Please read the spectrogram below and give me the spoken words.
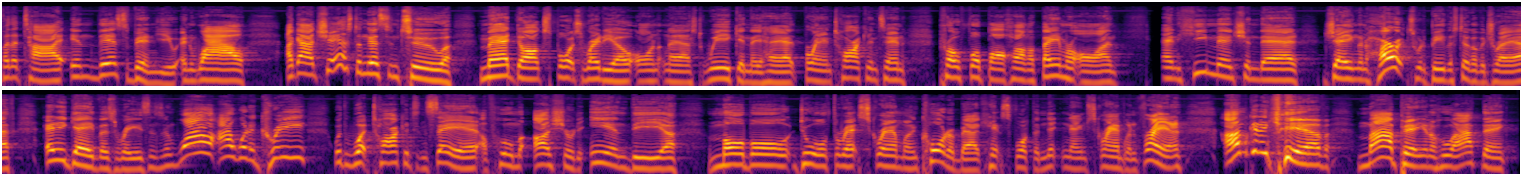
for the tie in this venue? And while I got a chance to listen to Mad Dog Sports Radio on last week, and they had Fran Tarkenton, Pro Football Hall of Famer, on and he mentioned that Jalen Hurts would be the steal of a draft, and he gave his reasons. And while I would agree with what Tarkenton said, of whom ushered in the uh, mobile dual threat scrambling quarterback, henceforth the nickname Scrambling Fran, I'm going to give my opinion on who I think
